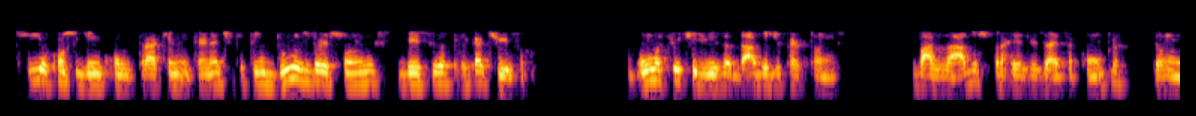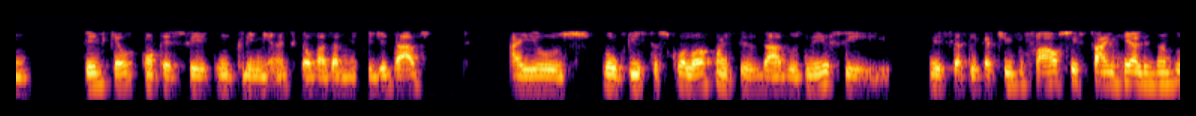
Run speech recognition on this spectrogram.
que eu consegui encontrar aqui na internet é que tem duas versões desses aplicativos. Uma que utiliza dados de cartões vazados para realizar essa compra. Então, teve que acontecer um crime antes, que é o vazamento de dados. Aí os golpistas colocam esses dados nesse, nesse aplicativo falso e saem realizando,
